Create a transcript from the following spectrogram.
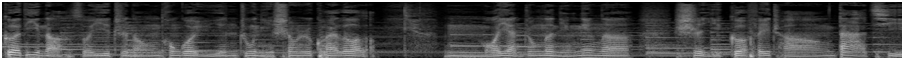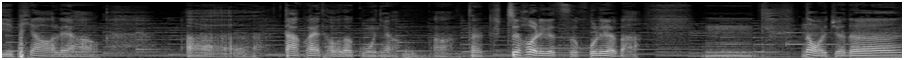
各地呢，所以只能通过语音祝你生日快乐了。嗯，我眼中的宁宁呢，是一个非常大气、漂亮，呃，大块头的姑娘啊。但最后这个词忽略吧。嗯，那我觉得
